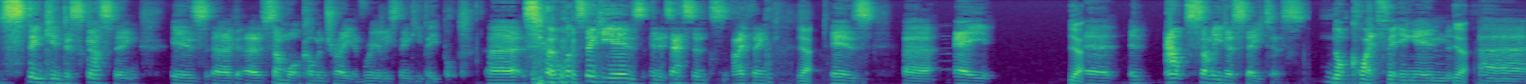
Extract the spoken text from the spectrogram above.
stinking disgusting is uh, a somewhat common trait of really stinky people. Uh, so what stinky is, in its essence, I think, Yeah. is uh, a Yeah. uh, an outsider status, not quite fitting in. Yeah. Uh,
